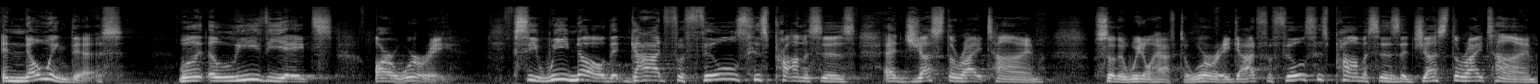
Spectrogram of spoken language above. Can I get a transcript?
And knowing this, well, it alleviates our worry. See, we know that God fulfills his promises at just the right time so that we don't have to worry. God fulfills his promises at just the right time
